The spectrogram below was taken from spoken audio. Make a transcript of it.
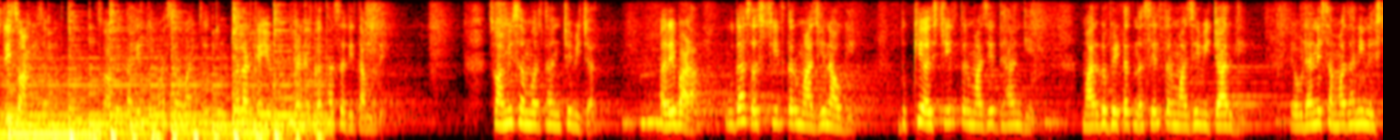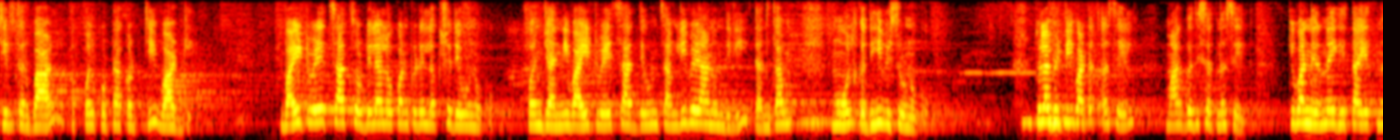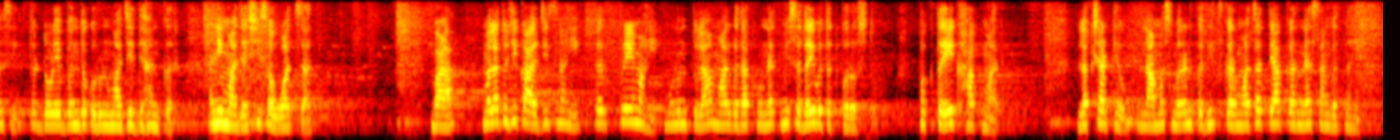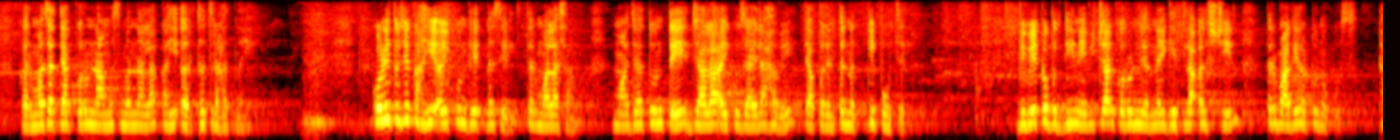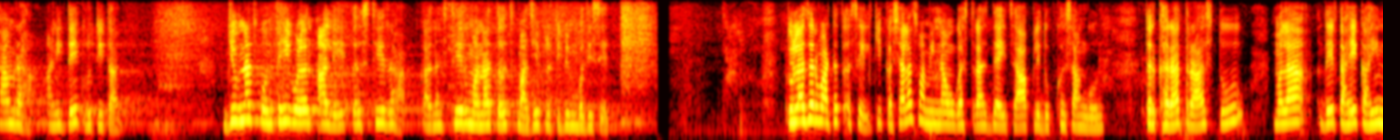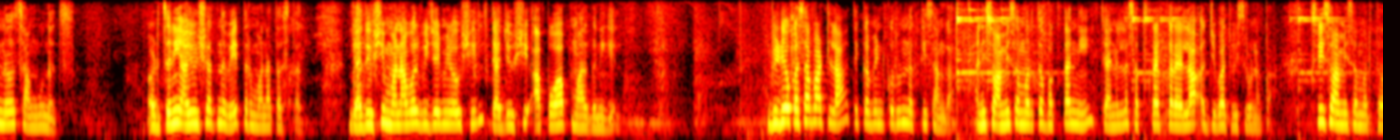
श्री स्वामी समर्थ. स्वागत आहे तुम्हा सर्वांचं तुमच्या लाडक्या यूट्यूब चॅनल कथा सरितामध्ये स्वामी समर्थांचे विचार. अरे बाळा उदास असशील तर माझे नाव घे. दुःखी असशील तर माझे ध्यान घे. मार्ग भेटत नसेल तर माझे विचार घे. एवढ्याने समाधानी नसशील तर बाळ अक्कलकोटाकडची वाट घे. वाईट वेळेत साथ सोडलेल्या लोकांकडे लक्ष देऊ नको. पण ज्यांनी वाईट वेळेत साथ देऊन चांगली वेळ आणून दिली त्यांचा मोल कधीही विसरू नको. तुला भीती वाटत असेल मार्ग दिसत नसेल किंवा निर्णय घेता येत नसेल तर डोळे बंद करून माझे ध्यान कर आणि माझ्याशी संवाद साध. बाळा मला तुझी काळजीच नाही तर प्रेम आहे म्हणून तुला मार्ग दाखवण्यात मी सदैव तत्पर असतो. फक्त एक हाक मार. लक्षात ठेव नामस्मरण कधीच कर्माचा त्याग करण्यास सांगत नाही. कर्माचा त्याग करून नामस्मरणाला काही अर्थच राहत नाही. कोणी तुझे काही ऐकून घेत नसेल तर मला सांग. माझ्यातून ते ज्याला ऐकू जायला हवे त्यापर्यंत नक्की पोहोचेल. विवेकबुद्धीने विचार करून निर्णय घेतला असशील तर मागे हटू नकोस. ठाम राहा आणि ते कृतीत आण जीवनात कोणतेही वळण आले तर स्थिर राहा कारण स्थिर मनातच माझे प्रतिबिंब दिसेल. तुला जर वाटत असेल की कशाला स्वामींना उगाच त्रास द्यायचा आपले दुःख सांगून तर खरा त्रास तू मला देत आहे काही न सांगूनच. अडचणी आयुष्यात नव्हे तर मनात असतात. ज्या दिवशी मनावर विजय मिळवशील त्या दिवशी आपोआप मार्ग निघेल. व्हिडिओ कसा वाटला ते कमेंट करून नक्की सांगा. आणि स्वामी समर्थ भक्तांनी चॅनलला सबस्क्राईब करायला अजिबात विसरू नका. श्री स्वामी समर्थ.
